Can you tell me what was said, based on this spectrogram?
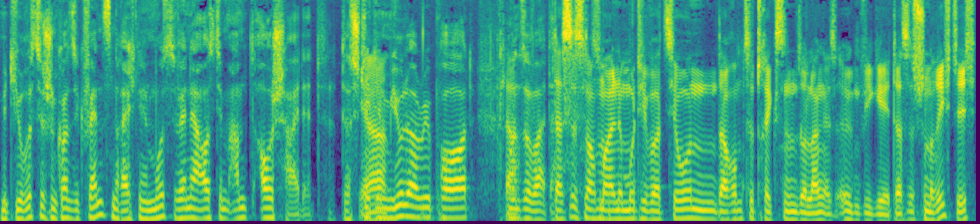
mit juristischen Konsequenzen rechnen muss, wenn er aus dem Amt ausscheidet. Das steht Ja. im Mueller-Report Klar. und so weiter. Das ist nochmal eine Motivation, darum zu tricksen, solange es irgendwie geht. Das ist schon richtig.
